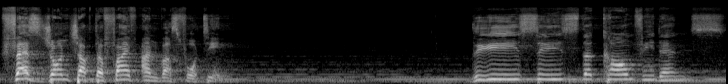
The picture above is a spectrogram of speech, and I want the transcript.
First John chapter 5 and verse 14. This is the confidence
